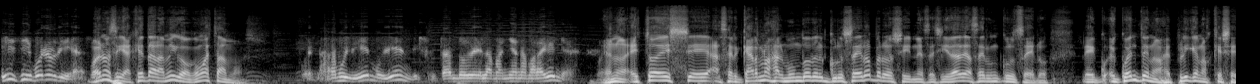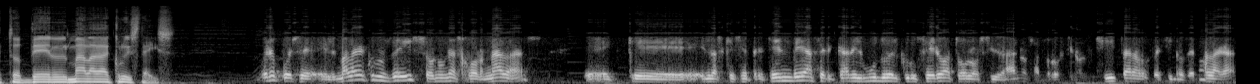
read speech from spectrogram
Sí, sí, buenos días. buenos días. ¿Qué tal, amigo? ¿Cómo estamos? Pues nada, muy bien, muy bien, disfrutando de la mañana malagueña. Bueno, esto es eh, acercarnos al mundo del crucero, pero sin necesidad de hacer un crucero. Le- cu- cuéntenos, explíquenos qué es esto del Málaga Cruise Days. Bueno, pues eh, el Málaga Cruz Days son unas jornadas eh, que, en las que se pretende acercar el mundo del crucero a todos los ciudadanos, a todos los que nos visitan, a los vecinos de Málaga.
